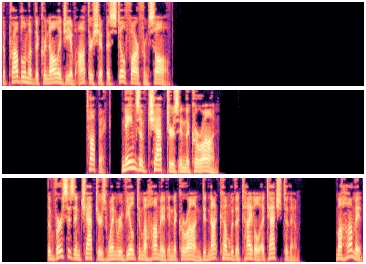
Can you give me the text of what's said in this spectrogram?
the problem of the chronology of authorship is still far from solved. Names of chapters in the Quran The verses and chapters when revealed to Muhammad in the Quran did not come with a title attached to them. Muhammad,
